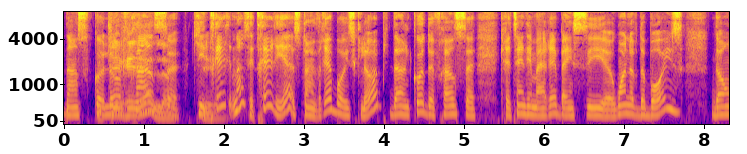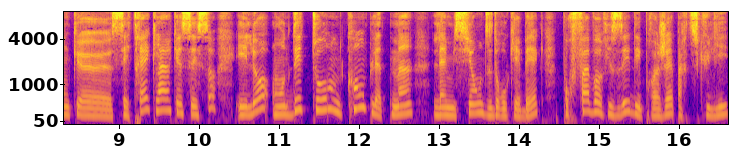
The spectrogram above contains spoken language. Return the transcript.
dans ce cas-là, réel, France, euh, qui est très, non, c'est très réel. C'est un vrai Boys Club. Puis, dans le cas de France euh, Chrétien des Marais, ben, c'est euh, One of the Boys. Donc, euh, c'est très clair que c'est ça. Et là, on détourne complètement la mission d'Hydro-Québec pour favoriser des projets particuliers.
